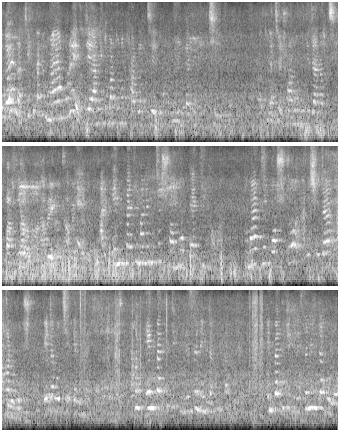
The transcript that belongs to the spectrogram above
দয়া না ঠিক তাকে মায়া করে যে আমি তোমার জন্য খারাপ লাগছে তোমাকে সিম্প্যাথি দিচ্ছি। ঠিক আছে সহানুভূতি জানাচ্ছি। হ্যাঁ, আর এমপ্যাথি মানে হচ্ছে সমব্যথী হওয়া। তোমার যে কষ্ট আমি সেটা আমারও কষ্ট। এটা হচ্ছে এমপ্যাথি এখন এমপ্যাথেটিক লিসেনিংটা কি তাহলে? এমপ্যাথেটিক লিসেনিংটা হলো,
